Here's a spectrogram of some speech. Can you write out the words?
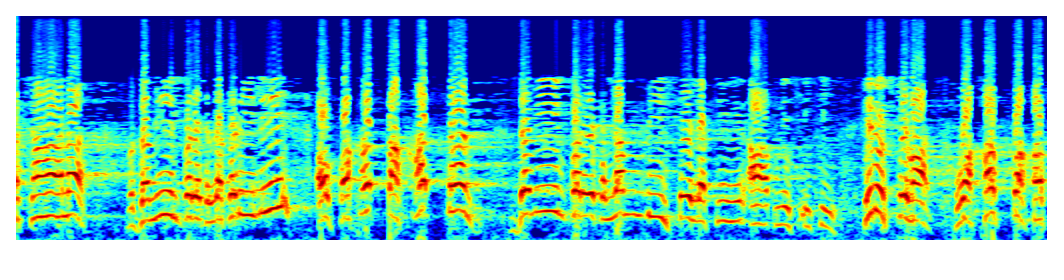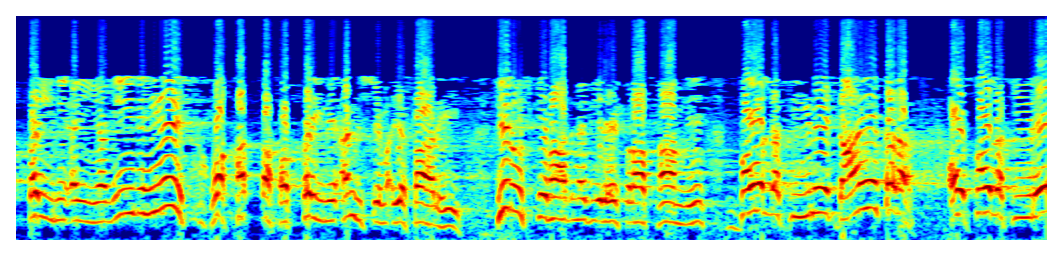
اچانک زمین پر ایک لکڑی لی اور فخت تحتن زمین پر ایک لمبی سے لکیر آپ نے سیکھی۔ پھر اس کے بعد وہ خط فتح نے ہی وہ خط فتح نے انش یسار ہی پھر اس کے بعد نبی علیہ السلام شام نے دو لکیریں دائیں طرف اور دو لکیریں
